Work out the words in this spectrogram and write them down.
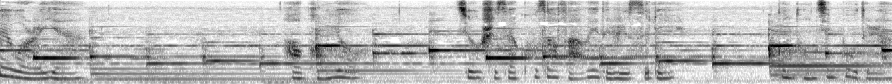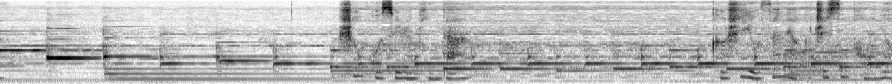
对我而言，好朋友就是在枯燥乏味的日子里共同进步的人。生活虽然平淡，可是有三两个知心朋友，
